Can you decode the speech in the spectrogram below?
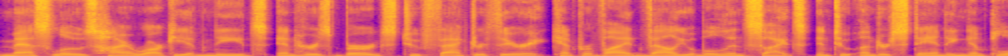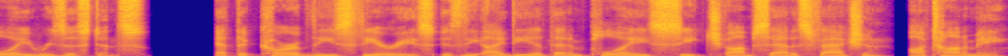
Maslow's hierarchy of needs and Herzberg's two-factor theory can provide valuable insights into understanding employee resistance. At the core of these theories is the idea that employees seek job satisfaction, autonomy,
